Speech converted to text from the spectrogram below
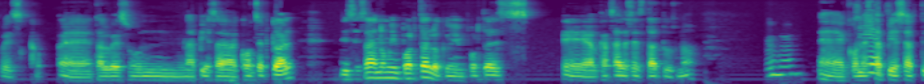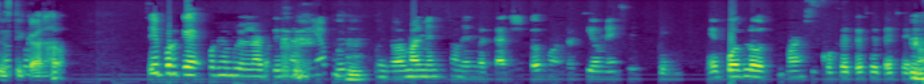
pues eh, tal vez una pieza conceptual, dices, ah, no me importa, lo que me importa es eh, alcanzar ese estatus, ¿no? Eh, con esta pieza artística, ¿no? Sí, porque, por ejemplo, en la artesanía, pues, pues, normalmente son en mercaditos o en regiones, este, en pueblos mágicos, etc, etc, ¿no?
